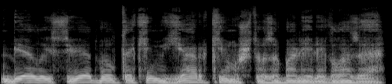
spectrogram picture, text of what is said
Белый свет был таким ярким, что заболели глаза.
